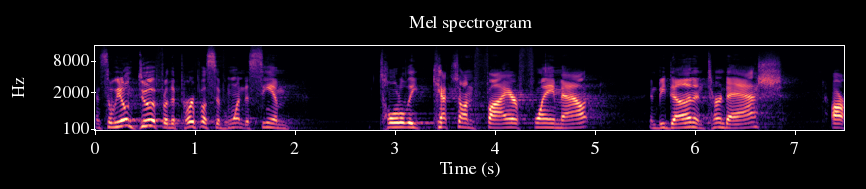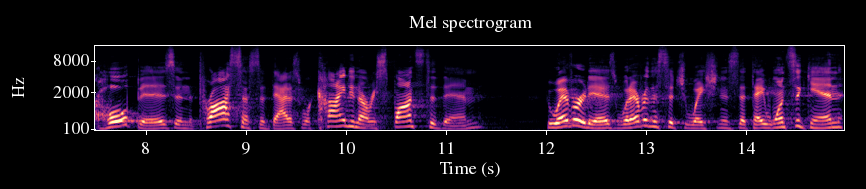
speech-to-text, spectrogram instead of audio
And so we don't do it for the purpose of wanting to see them totally catch on fire, flame out, and be done and turn to ash. Our hope is, in the process of that, is we're kind in our response to them, whoever it is, whatever the situation is, that they once again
